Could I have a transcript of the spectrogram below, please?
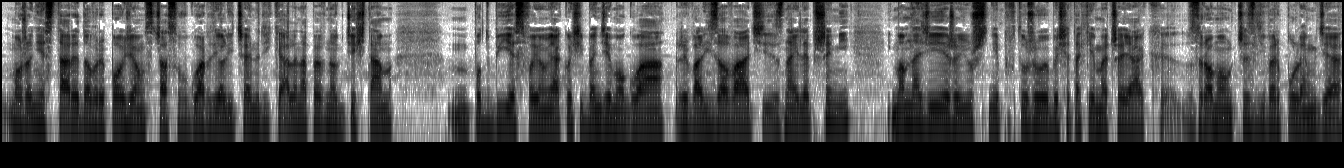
może nie stary, dobry poziom z czasów Guardioli czy Enrique, ale na pewno gdzieś tam podbije swoją jakość i będzie mogła rywalizować z najlepszymi. I mam nadzieję, że już nie powtórzyłyby się takie mecze jak z Romą czy z Liverpoolem, gdzie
